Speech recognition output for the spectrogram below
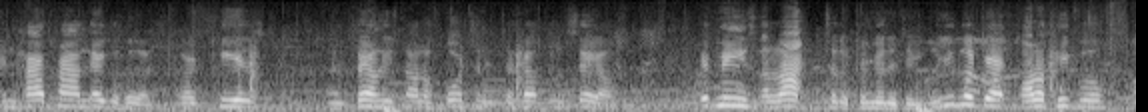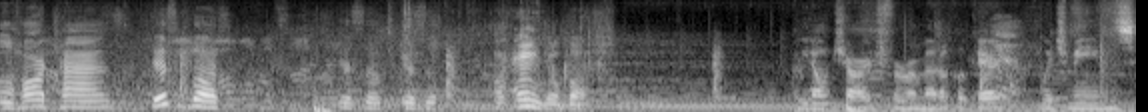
in high crime neighborhoods where kids and families not unfortunate to help themselves. It means a lot to the community. When you look at other people on hard times, this bus is a is a, an angel bus. We don't charge for our medical care, which means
